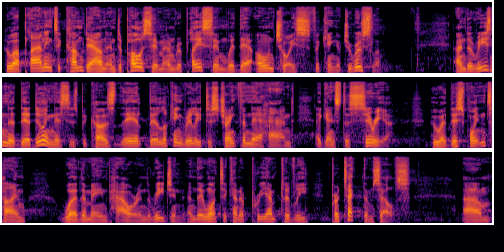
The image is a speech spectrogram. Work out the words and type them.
who are planning to come down and depose him and replace him with their own choice for king of Jerusalem. And the reason that they're doing this is because they're, they're looking really to strengthen their hand against Assyria, who at this point in time were the main power in the region. And they want to kind of preemptively protect themselves. Um,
